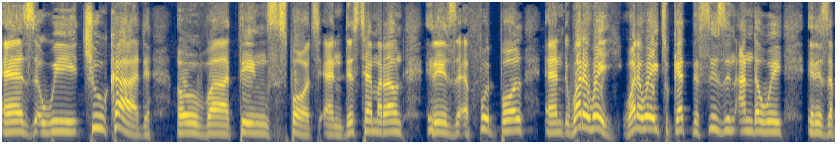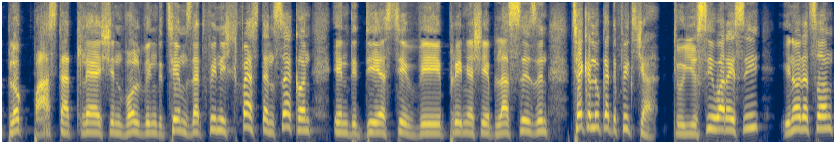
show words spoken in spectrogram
as we chew card over things sports. And this time around, it is a football. And what a way, what a way to get the season underway. It is a blockbuster clash involving the teams that finished first and second in the DSTV Premiership last season. Take a look at the fixture. Do you see what I see? You know that song?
